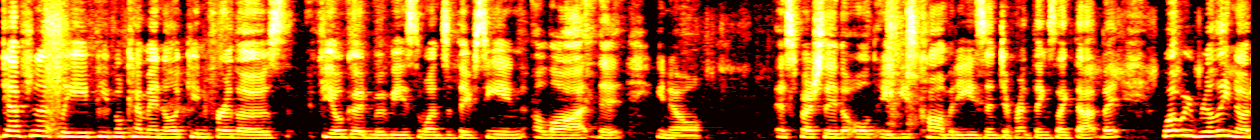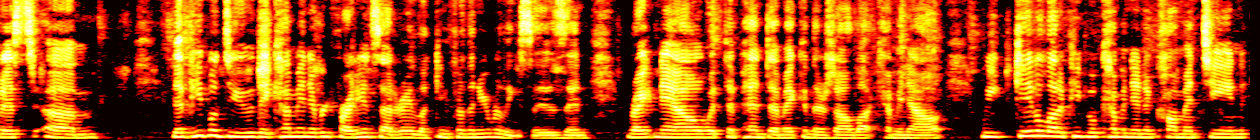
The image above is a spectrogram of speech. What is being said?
definitely people come in looking for those feel good movies, the ones that they've seen a lot that, you know, especially the old 80s comedies and different things like that. But what we really noticed um, that people do, they come in every Friday and Saturday looking for the new releases. And right now, with the pandemic and there's not a lot coming out, we get a lot of people coming in and commenting,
